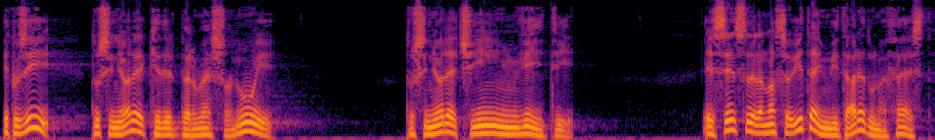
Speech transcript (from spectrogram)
E così tu, Signore, chiedi il permesso a noi, tu, Signore, ci inviti. E il senso della nostra vita è invitare ad una festa.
